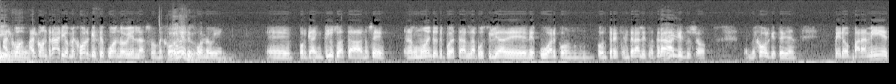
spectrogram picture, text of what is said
y al, al al contrario, mejor que esté jugando bien Lazo. Mejor que esté jugando bien. Eh, porque incluso hasta, no sé, en algún momento te puede estar la posibilidad de, de jugar con, con tres centrales atrás, qué sé yo. Mejor que esté bien. Pero para mí es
